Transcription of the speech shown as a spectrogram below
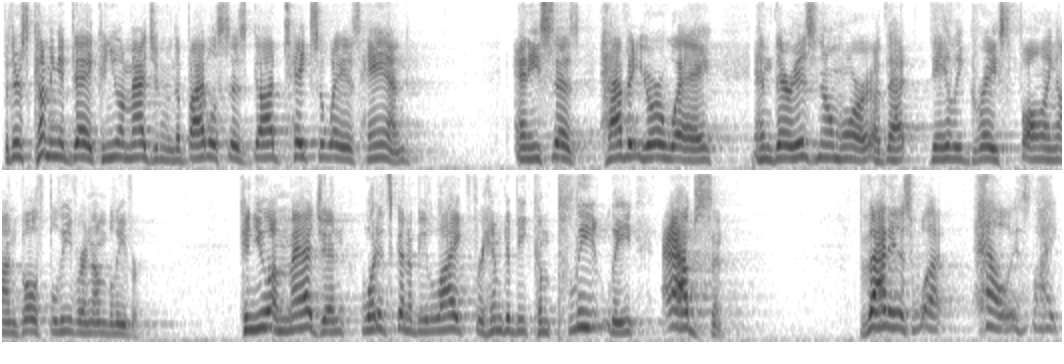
But there's coming a day, can you imagine, when the Bible says God takes away his hand and he says, Have it your way, and there is no more of that daily grace falling on both believer and unbeliever. Can you imagine what it's going to be like for him to be completely absent? That is what hell is like.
